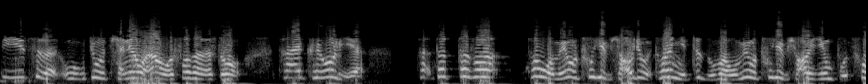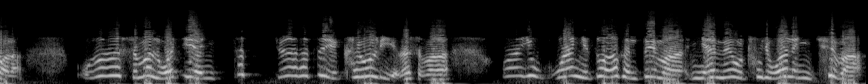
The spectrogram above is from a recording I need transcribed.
第一次我就前天晚上我说他的时候，他还可有理，他他他说他说我没有出去嫖就他说你知足吧，我没有出去嫖已经不错了。我说什么逻辑？他觉得他自己可有理了什么？我说又我说你做的很对嘛，你还没有出去，我说那你去吧。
